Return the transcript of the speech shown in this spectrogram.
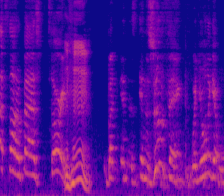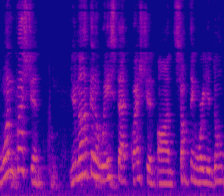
that's not a bad story. Mm-hmm. But in the, in the Zoom thing, when you only get one question, you're not going to waste that question on something where you don't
